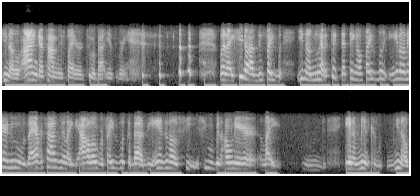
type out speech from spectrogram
you know, I ain't got time to explain her to her about Instagram. but like she know how to do Facebook. You know, knew how to click that thing on Facebook and get on there and knew it was an advertisement like all over Facebook about D'Angelo. She she would have been on there like in a minute because you know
